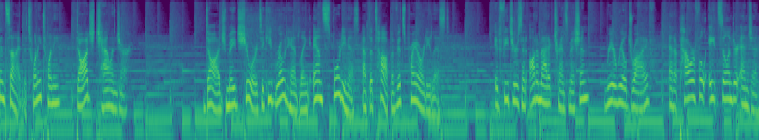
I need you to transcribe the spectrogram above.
inside the 2020 Dodge Challenger. Dodge made sure to keep road handling and sportiness at the top of its priority list. It features an automatic transmission, rear-wheel drive, and a powerful eight-cylinder engine.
